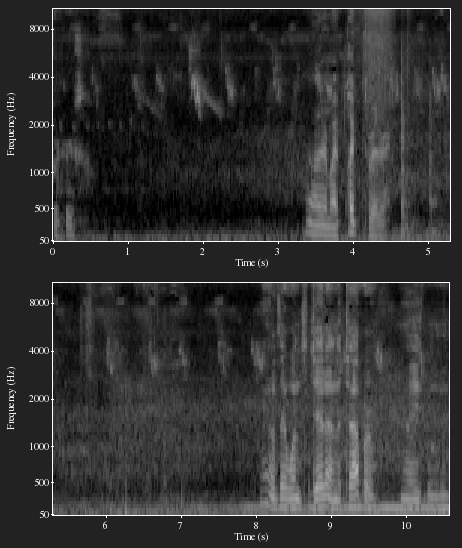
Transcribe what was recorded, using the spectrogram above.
frickers. Oh, there's my pipe threader. I don't know if that one's dead on the top or no, he's moving.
